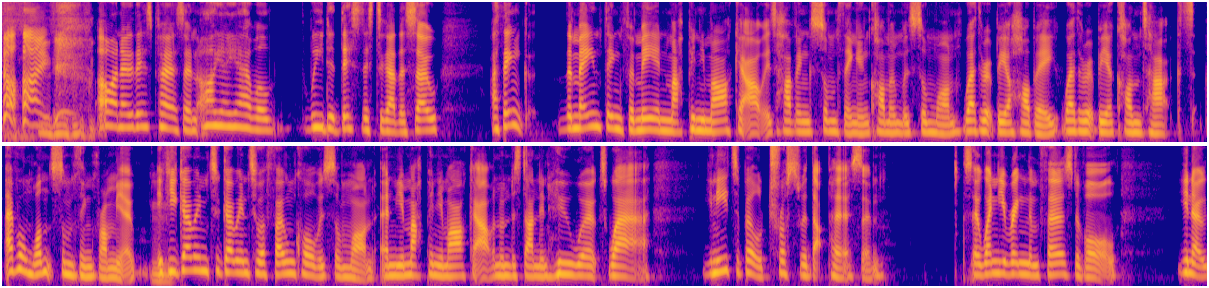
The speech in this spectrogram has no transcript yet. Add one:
like, oh, I know this person. Oh, yeah, yeah. Well, we did this, this together. So I think the main thing for me in mapping your market out is having something in common with someone, whether it be a hobby, whether it be a contact. Everyone wants something from you. Mm. If you're going to go into a phone call with someone and you're mapping your market out and understanding who works where, you need to build trust with that person. So when you ring them, first of all, you know,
